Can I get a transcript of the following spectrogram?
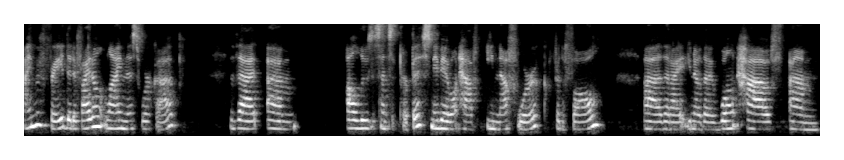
I'm afraid that if I don't line this work up, that um, I'll lose a sense of purpose. Maybe I won't have enough work for the fall uh, that I, you know, that I won't have um,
